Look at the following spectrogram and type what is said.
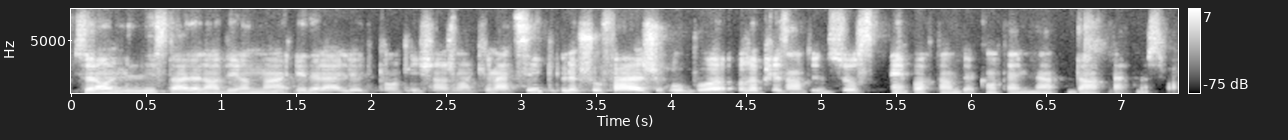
selon le ministère de l'Environnement et de la lutte contre les changements climatiques, le chauffage au bois représente une source importante de contaminants dans l'atmosphère.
